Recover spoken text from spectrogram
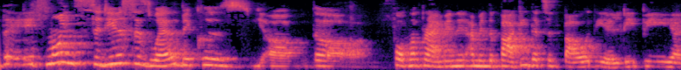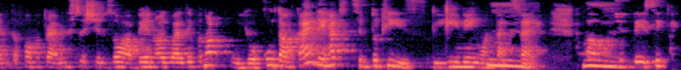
the, it's more insidious as well because uh, the former prime minister, I mean, the party that's in power, the LDP, and the former prime minister Shinzo Abe, and all, while they were not Uyoku Dantai, they had sympathies leaning on that side. Uh, which basically,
